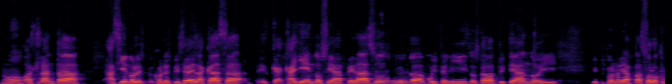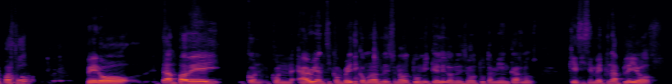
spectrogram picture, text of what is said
¿no? Atlanta haciéndoles con la especialidad de la casa, cayéndose a pedazos. Yo estaba muy feliz, lo estaba tuiteando y y pues bueno, ya pasó lo que pasó, pero Tampa Bay con, con Arians y con Brady, como lo has mencionado tú, Miquel, y lo has mencionado tú también, Carlos, que si se meten a playoffs,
